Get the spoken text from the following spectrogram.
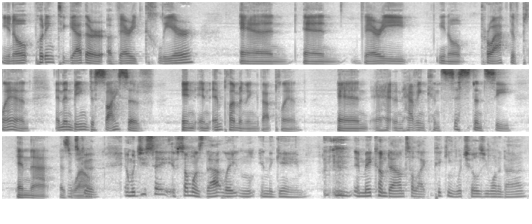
you know, putting together a very clear and and very, you know, proactive plan and then being decisive in in implementing that plan and and having consistency in that as That's well. good. And would you say if someone's that late in, in the game, it may come down to like picking which hills you want to die on?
